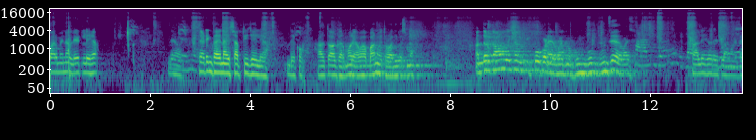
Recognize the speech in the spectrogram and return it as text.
બાર મહિના લેટ લે. લે સેટિંગ થાય એના હિસાબથી જઈ લે. દેખો હાલ તો આ ઘરમાં રહેવા આવવાનું હોય થોડા દિવસમાં. અંદર તો આવું એકદમ ઇકો પડે અવાજમાં ઘૂમ ઘૂમ ગુંજે અવાજ. ખાલી ઘર એટલા માટે.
